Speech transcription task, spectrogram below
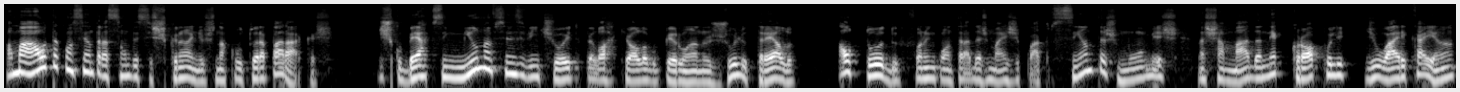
Há uma alta concentração desses crânios na cultura Paracas, descobertos em 1928 pelo arqueólogo peruano Júlio Trello, ao todo foram encontradas mais de 400 múmias na chamada necrópole de Huaycayan,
